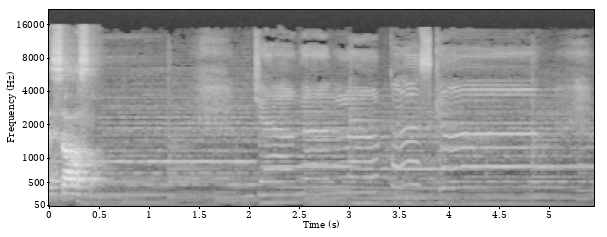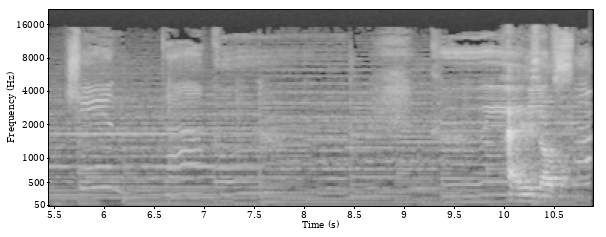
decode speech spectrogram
That's awesome. Jangan lepaskan cintaku Ku That is awesome.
